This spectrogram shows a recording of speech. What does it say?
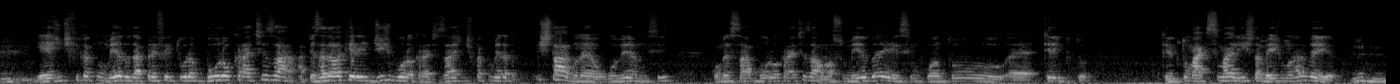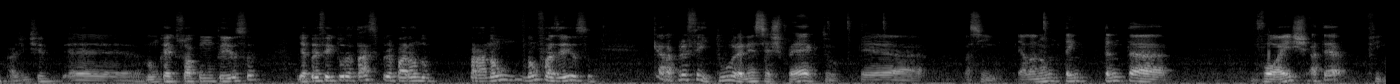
Uhum. E aí a gente fica com medo da prefeitura burocratizar. Apesar dela querer desburocratizar, a gente fica com medo do Estado, né? O governo em si, começar a burocratizar. O nosso medo é esse, enquanto é, cripto. Cripto maximalista mesmo na veia. Uhum. A gente é, não quer que isso aconteça. E a prefeitura está se preparando para não, não fazer isso. Cara, a prefeitura, nesse aspecto, é, assim, ela não tem tanta voz, até, enfim,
